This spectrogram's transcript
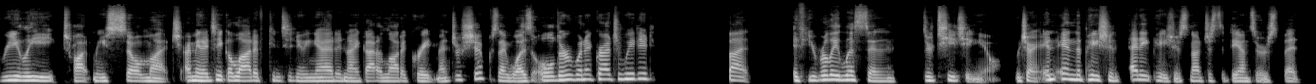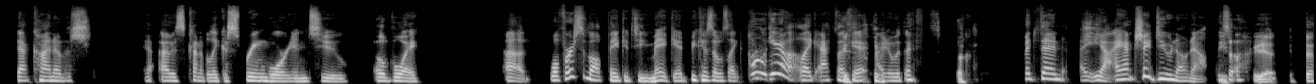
really taught me so much. I mean, I take a lot of continuing ed and I got a lot of great mentorship because I was older when I graduated. But if you really listen, they're teaching you, which I, and, and the patient, any patients, not just the dancers, but that kind of, I was kind of like a springboard into, oh boy. Uh, well, first of all, fake it till you make it because I was like, oh yeah, like act like it. I know what this. But then, yeah, I actually do know now. So. Yeah.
